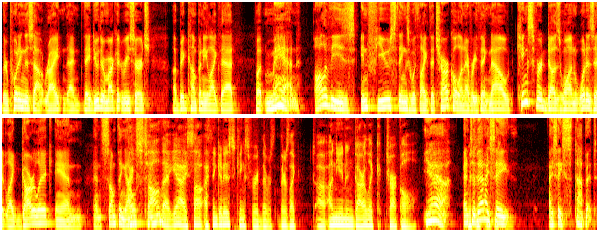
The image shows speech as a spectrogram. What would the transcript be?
they're putting this out, right? And they do their market research. A big company like that, but man, all of these infused things with like the charcoal and everything. Now Kingsford does one. What is it like? Garlic and and something else? I saw too? that. Yeah, I saw. I think it is Kingsford. There was there's like uh, onion and garlic charcoal. Yeah, and to that I say, I say, stop it.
